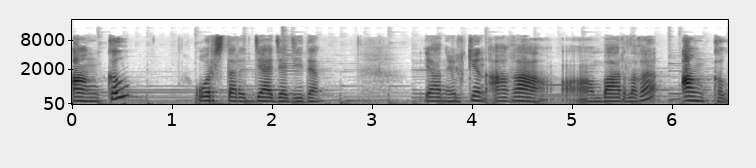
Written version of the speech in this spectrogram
анкл орыстары дядя дейді. Яғни үлкен аға барлығы анкл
